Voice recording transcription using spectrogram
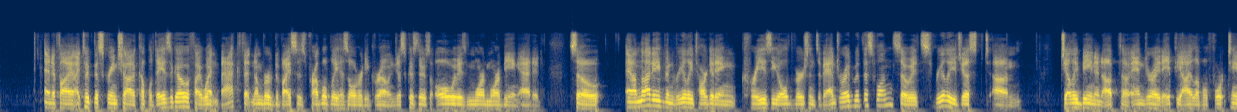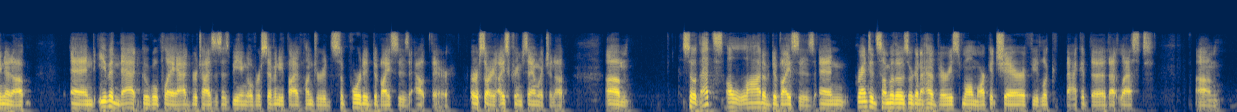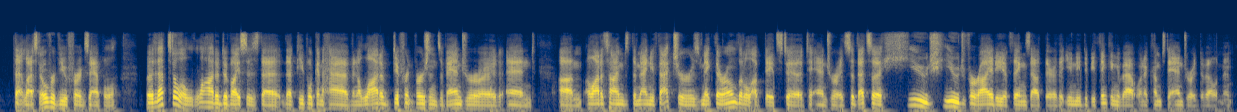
and if I, I, took the screenshot a couple days ago, if I went back, that number of devices probably has already grown just because there's always more and more being added. So and I'm not even really targeting crazy old versions of Android with this one, so it's really just um, Jelly Bean and up, so Android API level 14 and up. And even that Google Play advertises as being over 7,500 supported devices out there. Or sorry, ice cream sandwich and up. Um, so that's a lot of devices, and granted, some of those are going to have very small market share. If you look back at the that last um, that last overview, for example, but that's still a lot of devices that, that people can have and a lot of different versions of Android. And um, a lot of times the manufacturers make their own little updates to, to Android. So that's a huge, huge variety of things out there that you need to be thinking about when it comes to Android development.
